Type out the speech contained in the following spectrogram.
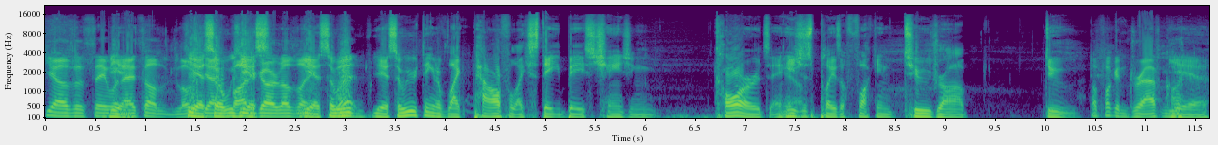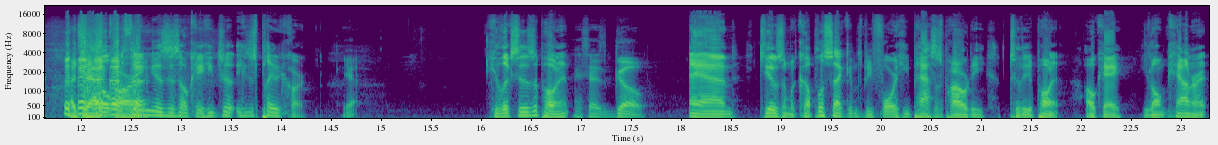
yeah, I was gonna say when Yeah. I saw Low yeah, so Bodyguard, yes, I was like, yeah, so what? we yeah, so we were thinking of like powerful like state based changing cards, and he just plays a fucking two drop dude. a fucking draft card. Yeah, a draft Well, the card. thing is, is okay. He just he just played a card. yeah. He looks at his opponent It says go. And gives him a couple of seconds before he passes priority to the opponent. Okay, you don't counter it.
